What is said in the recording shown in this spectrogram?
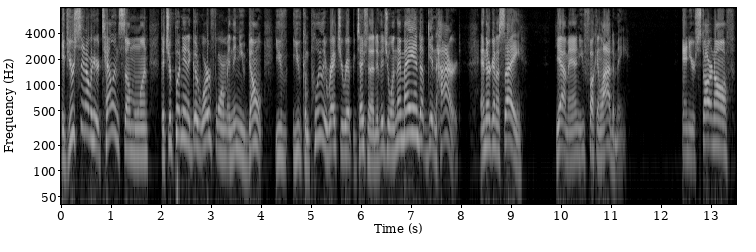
if you're sitting over here telling someone that you're putting in a good word for them and then you don't, you've you've completely wrecked your reputation of that individual, and they may end up getting hired. And they're to say, "Yeah, man, you fucking lied to me." And you're starting off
